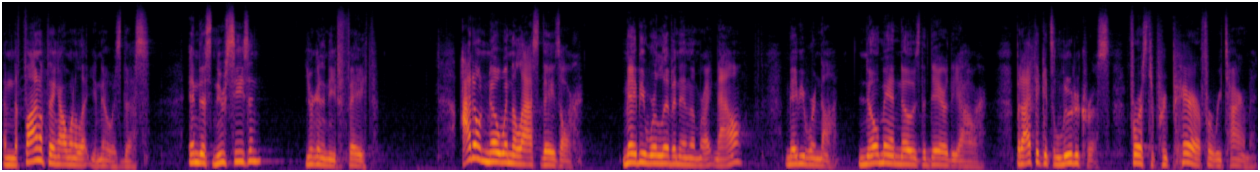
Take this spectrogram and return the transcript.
And the final thing I want to let you know is this in this new season, you're going to need faith. I don't know when the last days are. Maybe we're living in them right now, maybe we're not. No man knows the day or the hour. But I think it's ludicrous for us to prepare for retirement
